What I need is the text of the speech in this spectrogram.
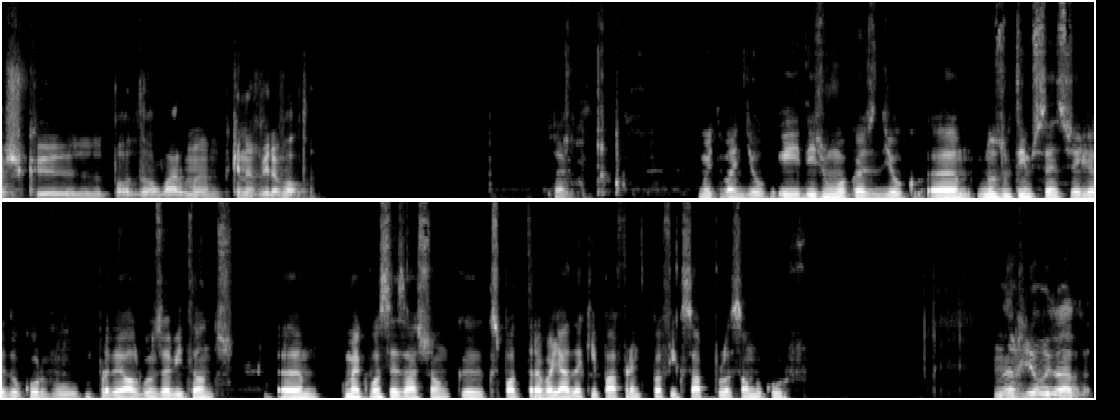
acho que pode levar uma pequena reviravolta. Certo. Muito bem, Diogo. E diz-me uma coisa, Diogo. ahm, nos últimos censos, a Ilha do Corvo perdeu alguns habitantes. Ahm, como é que vocês acham que, que se pode trabalhar daqui para a frente para fixar a população do Corvo? Na realidade,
